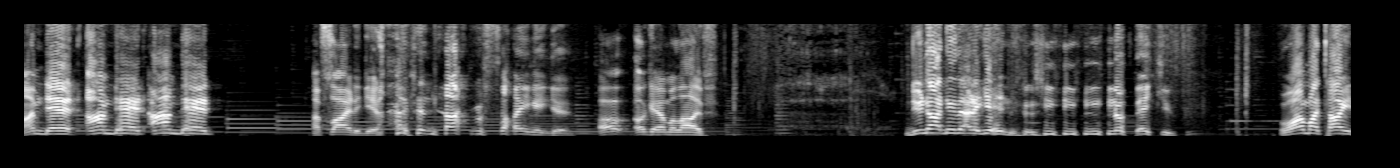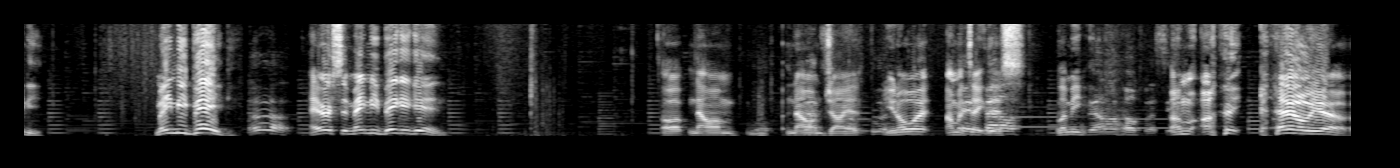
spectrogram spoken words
I'm dead. I'm dead. I'm dead. I flied again. I did not I'm flying again. Oh, okay, I'm alive. Do not do that again. no, thank you. Why am I tiny? Make me big. Harrison, make me big again. Oh, now I'm now I'm giant. You know what? I'm gonna take this. Let me. That'll help us. Yeah. I'm hell yeah.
